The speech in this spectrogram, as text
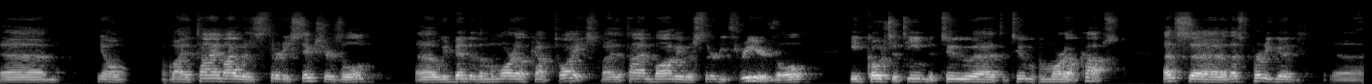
uh, you know, by the time I was 36 years old, uh, we'd been to the Memorial Cup twice. By the time Bobby was 33 years old, he'd coached a team to two uh, to two Memorial Cups. That's uh, that's pretty good. Uh,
